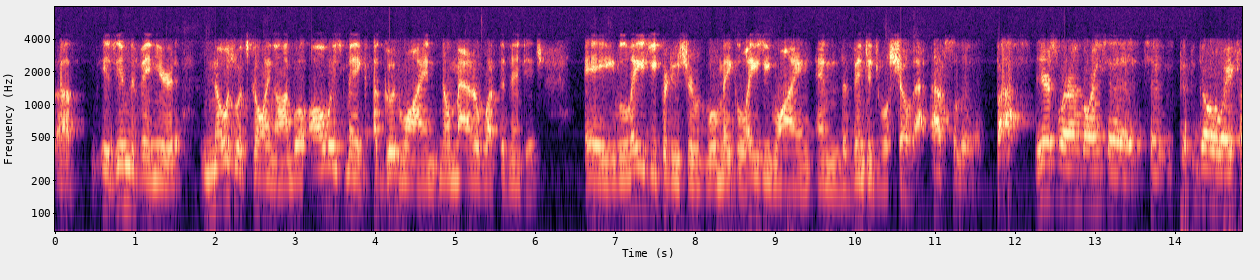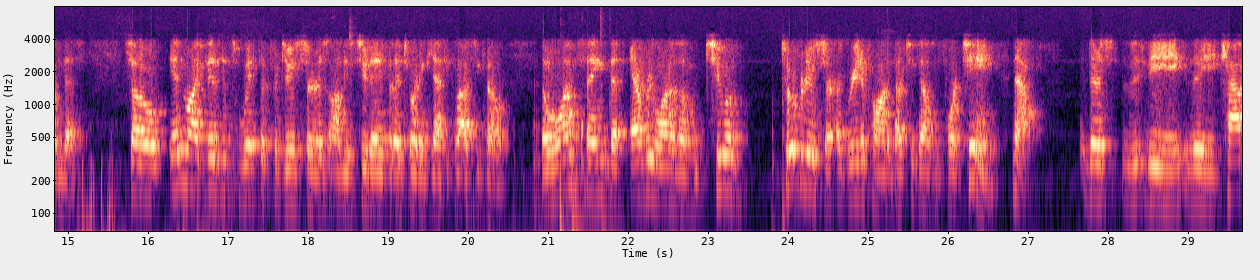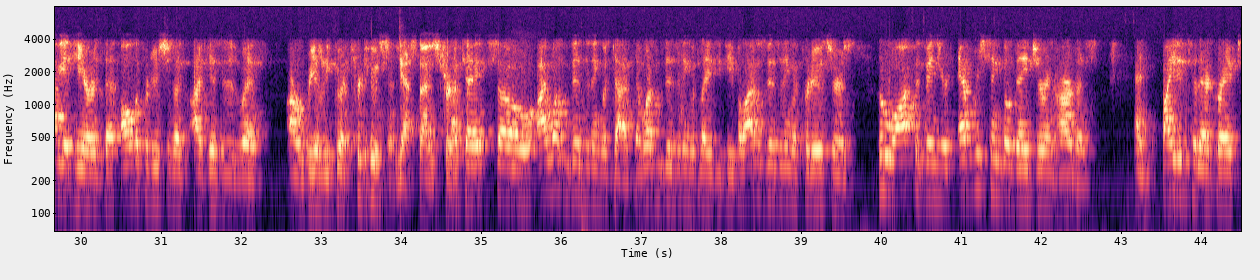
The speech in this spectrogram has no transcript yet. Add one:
uh, is in the vineyard, knows what's going on, will always make a good wine no matter what the vintage a lazy producer will make lazy wine, and the vintage will show that. Absolutely. But here's where I'm going to, to go away from this. So, in my visits with the producers on these two days that I toured in Chianti Classico, the one thing that every one of them, to a, to a producer, agreed upon about 2014. Now, there's the, the, the caveat here is that all the producers I, I visited with are really good producers. Yes, that is true. Okay, so I wasn't visiting with duds. I wasn't visiting with lazy people. I was visiting with producers who walk the vineyard every single day during harvest and bite into their grapes.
